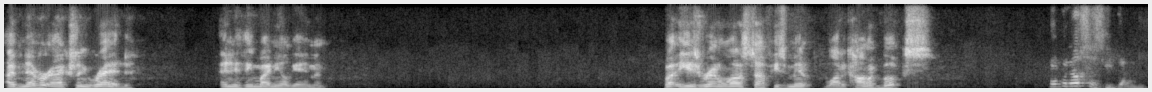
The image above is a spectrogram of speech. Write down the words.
I've never actually read anything by Neil Gaiman. But he's written a lot of stuff. He's made a lot of comic books. Yeah, what else has he done?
